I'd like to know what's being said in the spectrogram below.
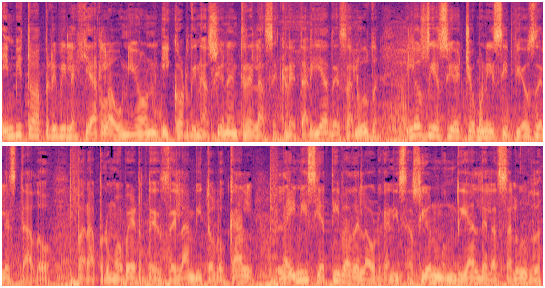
invitó a privilegiar la unión y coordinación entre la Secretaría de Salud y los 18 municipios del Estado para promover desde el ámbito local la iniciativa de la Organización Mundial de la Salud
